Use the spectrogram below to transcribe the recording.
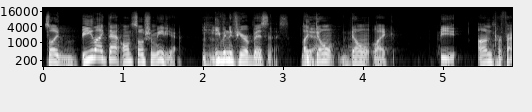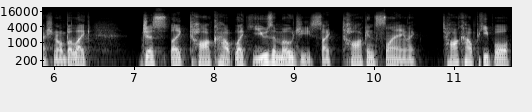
So like, be like that on social media, even if you're a business. Like, Yeah. don't don't like be unprofessional, but like just like talk how like use emojis, like talk in slang, like talk how people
